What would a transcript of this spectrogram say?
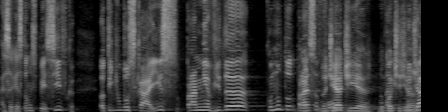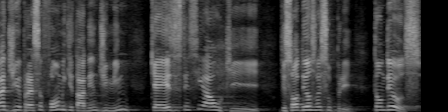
essa questão específica, eu tenho que buscar isso para a minha vida como um todo, para essa no fome. dia a dia, no na- cotidiano. No dia a dia, para essa fome que está dentro de mim, que é existencial, que, que só Deus vai suprir. Então, Deus,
